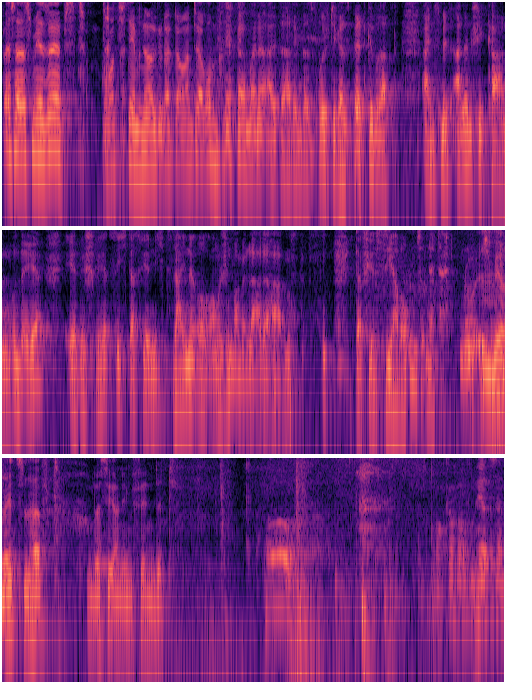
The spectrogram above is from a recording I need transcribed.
Besser als mir selbst. Trotzdem nörgelt er dauernd herum. Ja, meine Alte hat ihm das Frühstück ans Bett gebracht. Eins mit allen Schikanen. Und er, er beschwert sich, dass wir nicht seine Orangenmarmelade haben. Dafür ist sie aber umso netter. Nur ist mir rätselhaft, was sie an ihm findet. Oh. Kaffee auf dem Herd, Sam?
